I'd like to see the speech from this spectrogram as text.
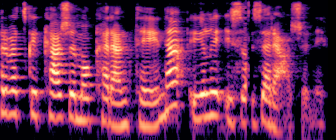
Hrvatski kažemo karantena ili iz zaraženih.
